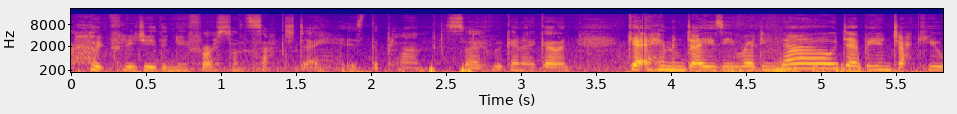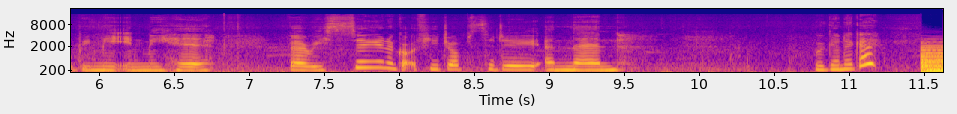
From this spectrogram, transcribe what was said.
hopefully do the New Forest on Saturday is the plan. So we're going to go and get him and Daisy ready now. Debbie and Jackie will be meeting me here very soon. I've got a few jobs to do and then we're going to go.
